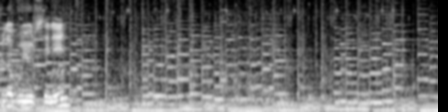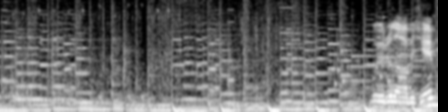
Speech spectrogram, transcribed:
Şu da buyur senin. Buyurun abicim.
